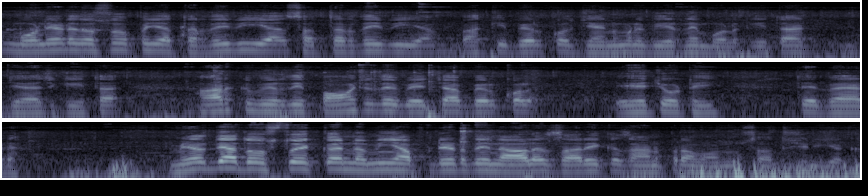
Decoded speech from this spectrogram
ਮੁੱਲ ਜਿਹੜੇ ਦੋਸਤੋ 75 ਦੇ ਵੀ ਆ 70 ਦੇ ਵੀ ਆ। ਬਾਕੀ ਬਿਲਕੁਲ ਜੈਨੂਇਨ ਵੀਰ ਨੇ ਮੁੱਲ ਕੀਤਾ, ਜਾਇਜ਼ ਕੀਤਾ। ਹਰ ਇੱਕ ਵੀਰ ਦੀ ਪਹੁੰਚ ਦੇ ਵਿੱਚ ਆ ਬਿਲਕੁਲ ਇਹ ਝੋਟੀ ਤੇ ਵੈੜ ਮਿਲਦੇ ਆ ਦੋਸਤੋ ਇੱਕ ਨਵੀਂ ਅਪਡੇਟ ਦੇ ਨਾਲ। ਸਾਰੇ ਕਿਸਾਨ ਭਰਾਵਾਂ ਨੂੰ ਸਤਿ ਸ਼੍ਰੀ ਅਕਾਲ।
